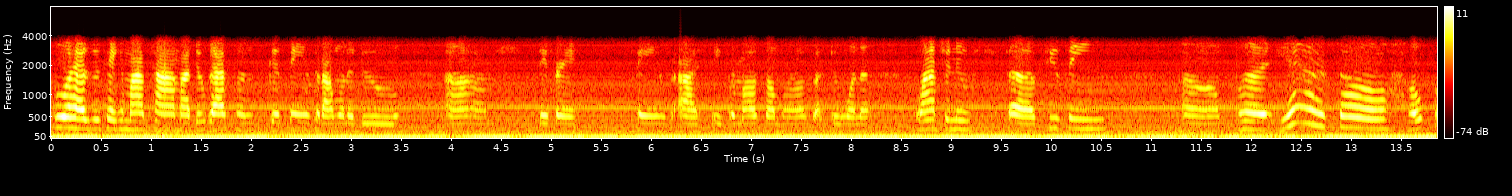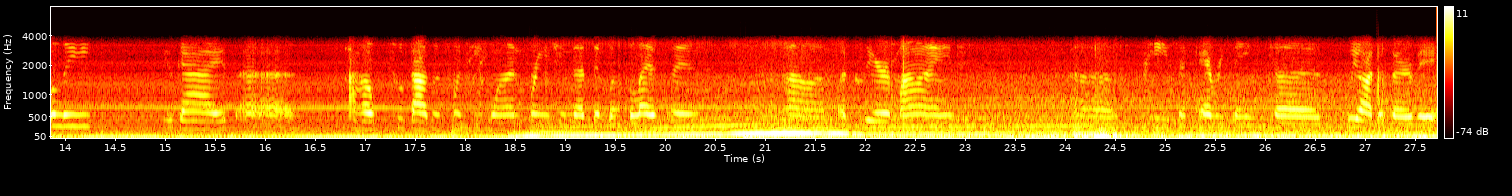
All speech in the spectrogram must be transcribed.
school has been taking my time. I do got some good things that I want to do. Um, different things I see from also moms. I do want to launch a new uh, few things. Um, but yeah, so hopefully you guys, uh, I hope 2021 brings you nothing but blessings, um, a clear mind, uh, peace, and everything because we all deserve it,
